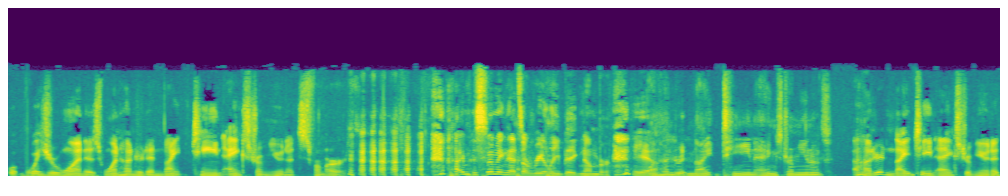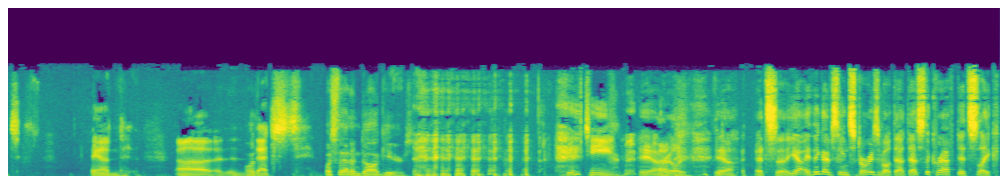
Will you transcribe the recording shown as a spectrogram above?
Well, Voyager One is 119 angstrom units from Earth. I'm assuming that's a really big number. Yeah. 119 angstrom units. 119 angstrom units, and uh, What? that's What's that in dog years? 15. Yeah, really. Yeah, it's uh, yeah. I think I've seen stories about that. That's the craft. It's like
